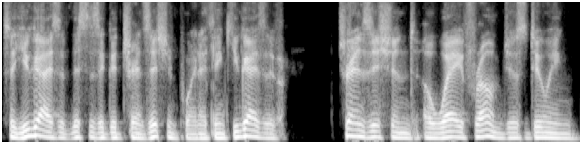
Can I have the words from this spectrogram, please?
So, you guys have this is a good transition point. I think you guys have transitioned away from just doing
